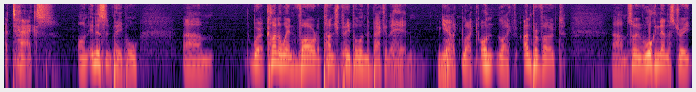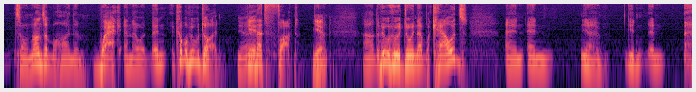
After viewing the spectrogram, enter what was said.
attacks on innocent people, um, where it kind of went viral to punch people in the back of the head, Yeah. like like on like unprovoked. Um, someone walking down the street, someone runs up behind them, whack, and they were, and a couple of people died. You know, Yeah. and that's fucked. Yeah. right? Uh, the people who were doing that were cowards, and and you know, and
